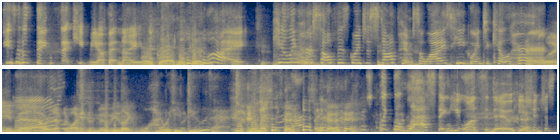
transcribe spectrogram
these are the things that keep me up at night Oh God. Okay. Why? Killing herself is going to stop him, so why is he going to kill her? Laying in bed Huh? hours after watching the movie, like, why would he do that? Exactly. It's like the last thing he wants to do. He should just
